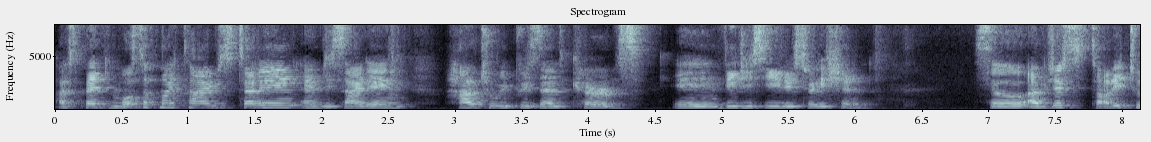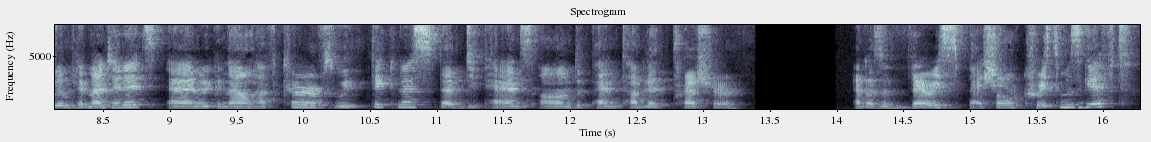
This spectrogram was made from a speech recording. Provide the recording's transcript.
I've spent most of my time studying and deciding how to represent curves in VGC illustration. So I've just started to implement it and we can now have curves with thickness that depends on the pen tablet pressure. And as a very special Christmas gift,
